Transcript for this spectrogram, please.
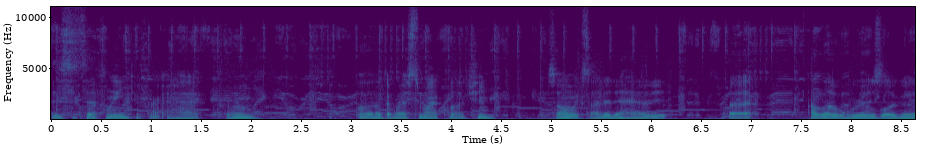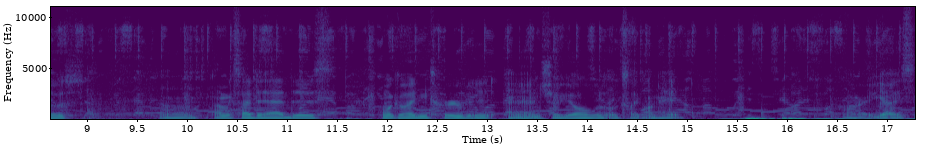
This is definitely a different hat from uh, the rest of my collection, so I'm excited to have it. Uh, I love Orioles logos. Um, I'm excited to add this. I'm gonna go ahead and curve it and show y'all what it looks like on head. Alright guys,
